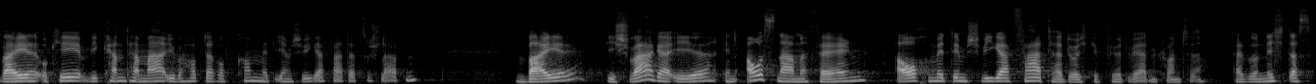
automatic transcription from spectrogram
Weil, okay, wie kann Tamar überhaupt darauf kommen, mit ihrem Schwiegervater zu schlafen? Weil die Schwagerehe in Ausnahmefällen auch mit dem Schwiegervater durchgeführt werden konnte. Also nicht, dass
